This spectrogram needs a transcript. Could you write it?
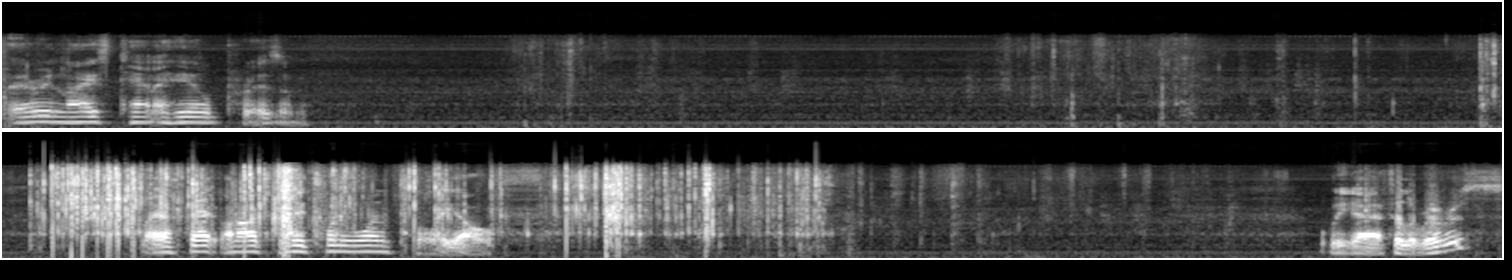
Very nice Tannehill prism. Last pack on our 2021 playoff. We got Philip Rivers,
